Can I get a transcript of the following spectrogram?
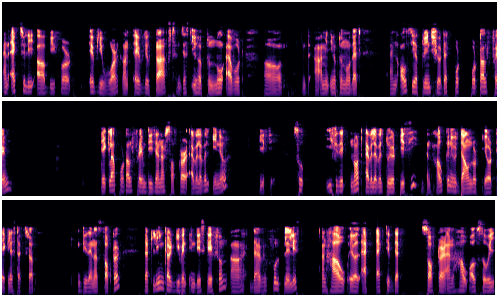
And actually uh, before every work on every task just you have to know about uh, I mean you have to know that and also you have to ensure that port portal frame Tekla portal frame designer software available in your PC so if it is not available to your PC then how can you download your Tekla structural designer software? That link are given in description uh, they have a full playlist on how you will act active that software and how also will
